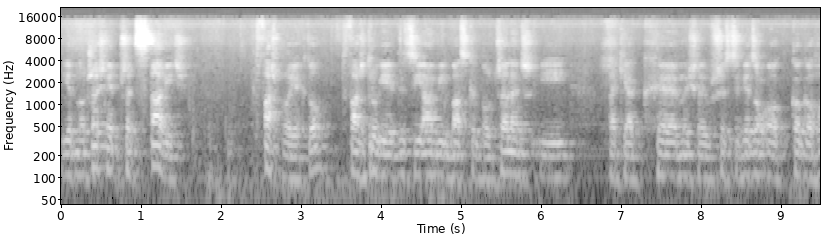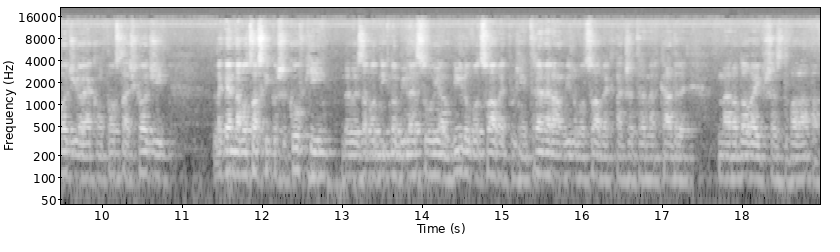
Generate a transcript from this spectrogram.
jednocześnie przedstawić twarz projektu, twarz drugiej edycji Anvil Basketball Challenge i tak jak e, myślę już wszyscy wiedzą o kogo chodzi, o jaką postać chodzi. Legenda wrocławskiej koszykówki, były zawodnik Nobilesu i Anwilu Włocławek, później trener Anwilu Włocławek, także trener kadry narodowej przez dwa lata,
